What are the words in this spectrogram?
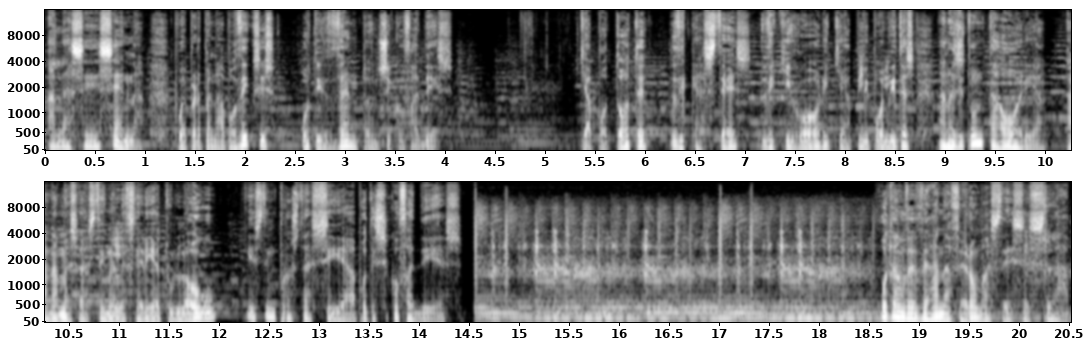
αλλά σε εσένα, που έπρεπε να αποδείξεις ότι δεν τον συκοφαντής. Και από τότε δικαστές, δικηγόροι και απλοί πολίτες αναζητούν τα όρια ανάμεσα στην ελευθερία του λόγου και στην προστασία από τις συκοφαντίες. Όταν βέβαια αναφερόμαστε σε σλαπ,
